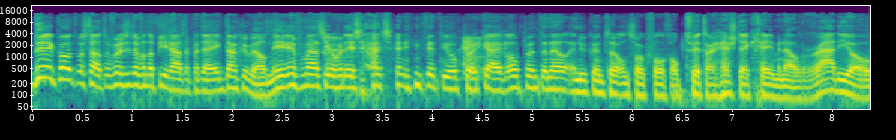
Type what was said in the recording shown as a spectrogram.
Dirk Poot was dat, de voorzitter van de Piratenpartij. Ik dank u wel. Meer informatie over deze uitzending vindt u op eh, kro.nl. En u kunt eh, ons ook volgen op Twitter, hashtag GMNL Radio.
